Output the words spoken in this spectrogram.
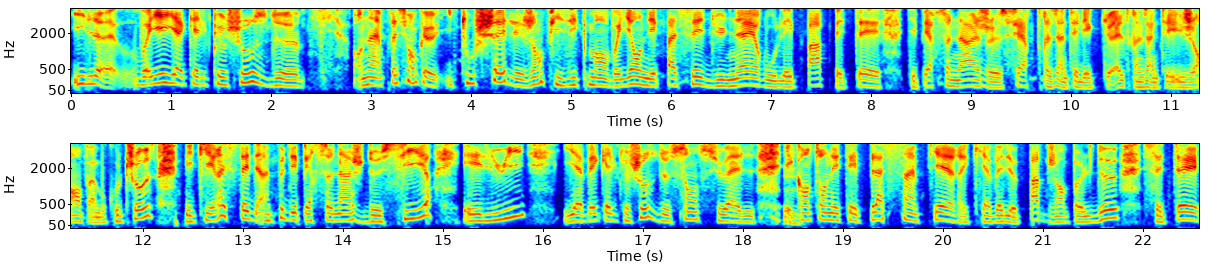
il, euh, vous voyez, il y a quelque chose de, on a l'impression qu'il touchait les gens physiquement. Vous voyez, on est passé d'une ère où les papes étaient des personnages euh, certes très intellectuels, très intelligents, enfin beaucoup de choses, mais qui restaient un peu des personnages de cire. Et lui, il y avait quelque chose de sensuel. Et quand on était place Saint-Pierre et qu'il y avait le pape Jean-Paul II, c'était,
